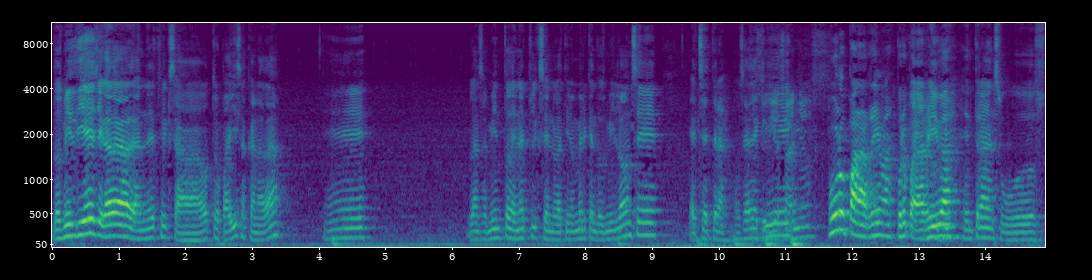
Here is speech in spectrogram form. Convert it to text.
2010, llegada de Netflix a otro país, a Canadá. Eh, lanzamiento de Netflix en Latinoamérica en 2011, etcétera. O sea, de Sí, aquí 10 años. Puro para arriba. puro para arriba entran sus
